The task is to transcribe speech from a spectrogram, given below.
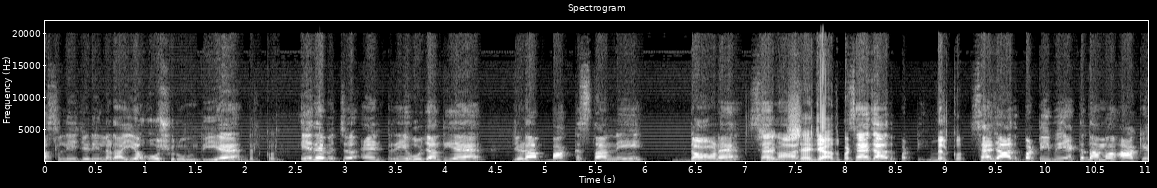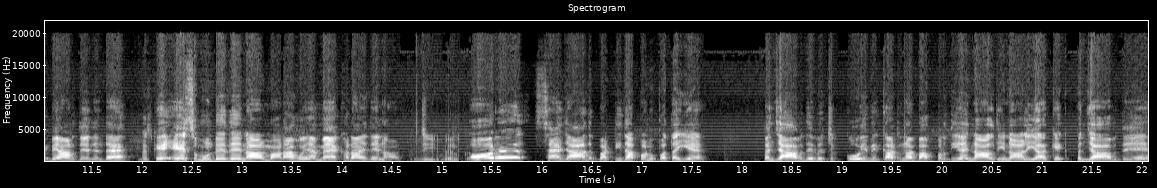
ਅਸਲੀ ਜਿਹੜੀ ਲੜਾਈ ਹੈ ਉਹ ਸ਼ੁਰੂ ਹੁੰਦੀ ਹੈ। ਬਿਲਕੁਲ। ਇਹਦੇ ਵਿੱਚ ਐਂਟਰੀ ਹੋ ਜਾਂਦੀ ਹੈ ਜਿਹੜਾ ਪਾਕਿਸਤਾਨੀ ਡੌਨ ਹੈ ਸਹਿਨਾਜ ਸ਼ਹਿਜਾਦ ਭੱਟੀ। ਸਹਿਜਾਦ ਭੱਟੀ। ਬਿਲਕੁਲ। ਸਹਿਜਾਦ ਭੱਟੀ ਵੀ ਇੱਕਦਮ ਆ ਕੇ ਬਿਆਨ ਦੇ ਦਿੰਦਾ ਹੈ ਕਿ। ਇਸ ਮੁੰਡੇ ਦੇ ਨਾਲ ਮਾੜਾ ਹੋਇਆ ਮੈਂ ਖੜਾ ਇਹਦੇ ਨਾਲ। ਜੀ ਬਿਲਕੁਲ। ਔਰ ਸਹਿਜਾਦ ਭੱਟੀ ਦਾ ਆਪਾਂ ਨੂੰ ਪਤਾ ਹੀ ਹੈ ਪੰਜਾਬ ਦੇ ਵਿੱਚ ਕੋਈ ਵੀ ਘਟਨਾ ਵਾਪਰਦੀ ਹੈ ਨਾਲ ਦੀ ਨਾਲ ਹੀ ਆ ਕੇ ਪੰਜਾਬ ਦੇ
